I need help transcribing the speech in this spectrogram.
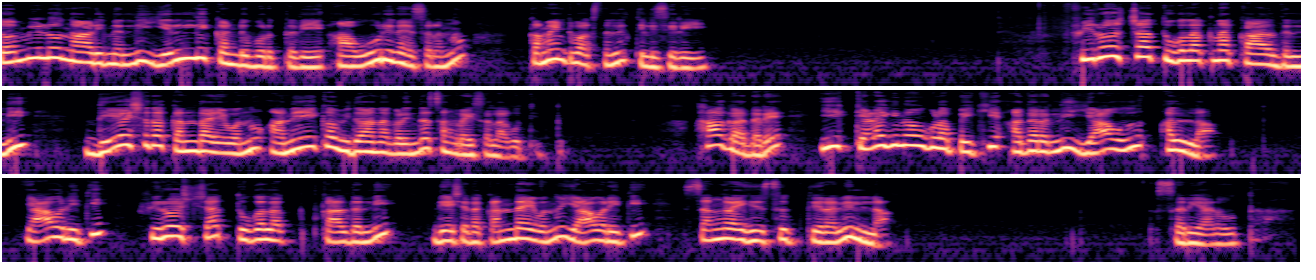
ತಮಿಳುನಾಡಿನಲ್ಲಿ ಎಲ್ಲಿ ಕಂಡುಬರುತ್ತದೆ? ಆ ಊರಿನ ಹೆಸರನ್ನು ಕಮೆಂಟ್ ಬಾಕ್ಸ್ನಲ್ಲಿ ತಿಳಿಸಿರಿ. ಫಿರೋಜ್ ಶಾ ತುಘಲಕ್ನ ಕಾಲದಲ್ಲಿ ದೇಶದ ಕಂದಾಯವನ್ನು ಅನೇಕ ವಿಧಾನಗಳಿಂದ ಸಂಗ್ರಹಿಸಲಾಗುತ್ತಿತ್ತು. ಹಾಗಾದರೆ ಈ ಕೆಳಗಿನವುಗಳ ಪೈಕಿ ಅದರಲ್ಲಿ ಯಾವುದು ಅಲ್ಲ? ಯಾವ ರೀತಿ ಫಿರೋಜ್ ಶಾ ತುಘಲಕ್ ಕಾಲದಲ್ಲಿ ದೇಶದ ಕಂದಾಯವನ್ನು ಯಾವ ರೀತಿ ಸಂಗ್ರಹಿಸುತ್ತಿರಲಿಲ್ಲ? ಸರಿಯಾದ ಉತ್ತರ.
